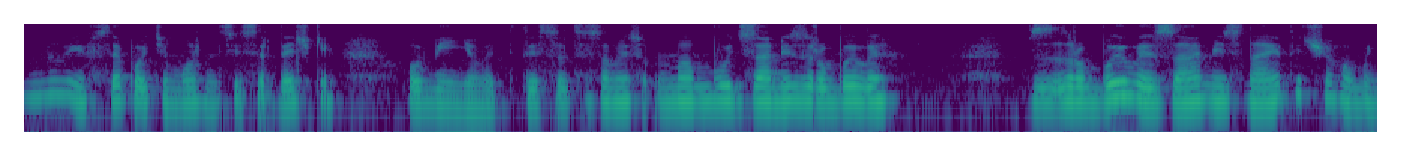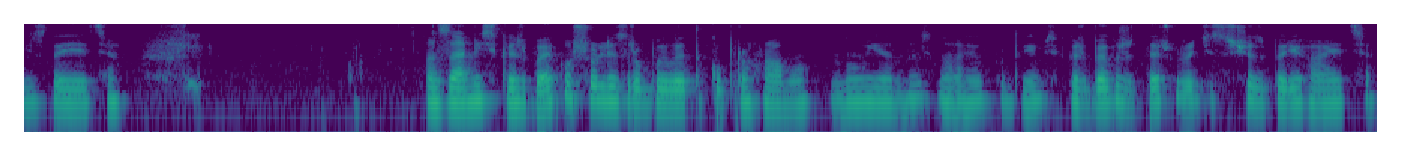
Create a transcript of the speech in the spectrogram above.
Ну і все потім можна ці сердечки обмінювати. Ти Це, це мабуть, замість зробили. Зробили замість, знаєте чого, мені здається? Замість кешбеку, що ли, зробили таку програму? Ну, я не знаю, подивимося. Кешбек вже теж вроді ще зберігається.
